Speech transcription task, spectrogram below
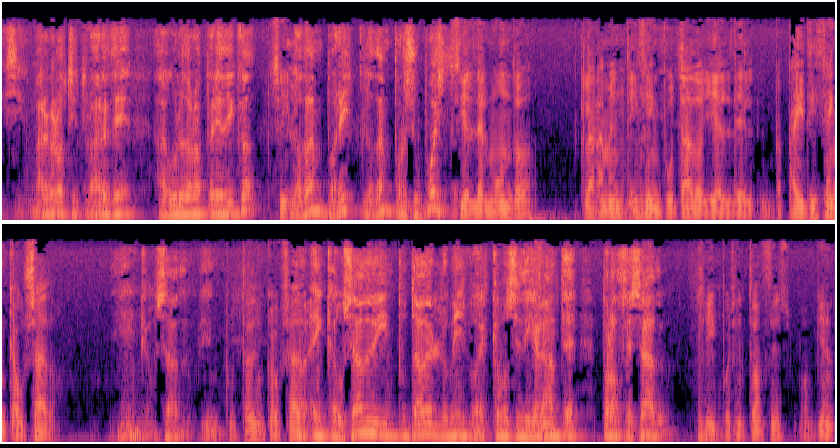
Y sin embargo, los titulares de algunos de los periódicos Sí. lo dan por lo dan por supuesto. Sí, el del mundo claramente dice imputado y el del país dice encausado. Y encausado. bien. Imputado, encausado. No, encausado y imputado es lo mismo, es como si dijera Sí. antes procesado. Sí, pues entonces, bien,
